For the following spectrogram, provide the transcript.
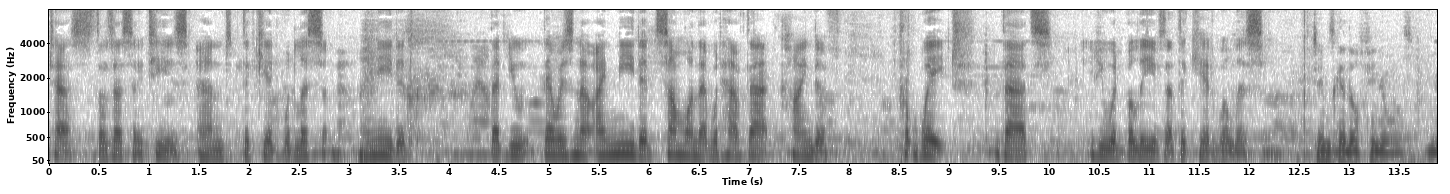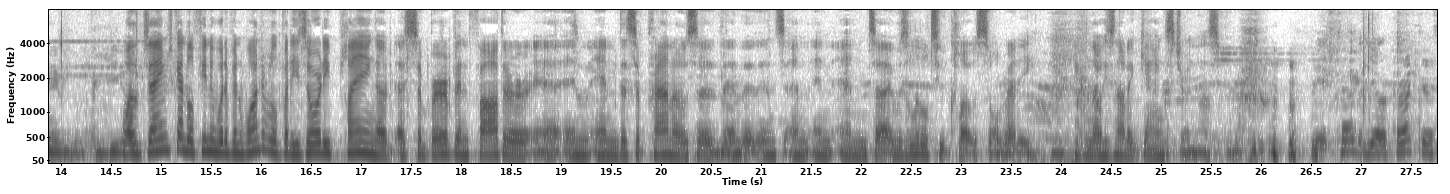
tests, those SATs," and the kid would listen. I needed that you there was no i needed someone that would have that kind of weight that you would believe that the kid will listen James Gandolfini was maybe could be. well james gandolfini would have been wonderful but he's already playing a, a suburban father uh, in, in the sopranos uh, and and and, and, and uh, it was a little too close already even though he's not a gangster in this your characters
